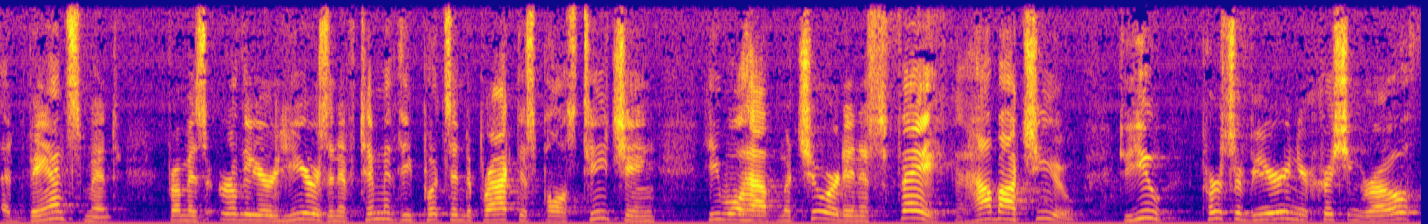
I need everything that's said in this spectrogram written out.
advancement from his earlier years. And if Timothy puts into practice Paul's teaching, he will have matured in his faith. How about you? Do you persevere in your Christian growth?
